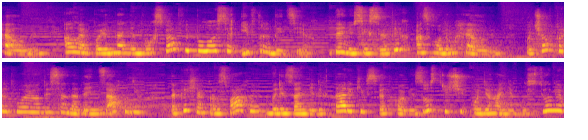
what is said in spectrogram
Хеллоуін. Але поєднання двох свят відбулося і в традиціях. День усіх святих, а згодом Хеллоуін, почав перетворюватися на день заходів, таких як розваги, вирізання ліхтариків, святкові зустрічі, одягання костюмів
